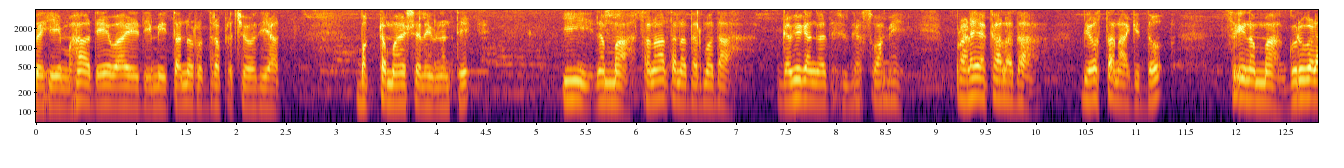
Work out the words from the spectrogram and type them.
ದಹಿ ಮಹಾದೇವಾಯ ಧಿಮಿ ತನ್ನ ರುದ್ರ ಪ್ರಚೋದಯಾತ್. ಭಕ್ತ ಮಹೇಶಲಿ ವಿನಂತಿ ಈ ನಮ್ಮ ಸನಾತನ ಧರ್ಮದ ಗವಿಗಂಗಾಧರ ಸ್ವಾಮಿ ಪ್ರಳಯ ಕಾಲದ ದೇವಸ್ಥಾನ ಆಗಿದ್ದು ಶ್ರೀ ನಮ್ಮ ಗುರುಗಳ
